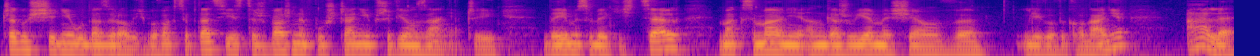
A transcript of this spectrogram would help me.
czegoś się nie uda zrobić, bo w akceptacji jest też ważne puszczanie przywiązania, czyli dajemy sobie jakiś cel, maksymalnie angażujemy się w jego wykonanie, ale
